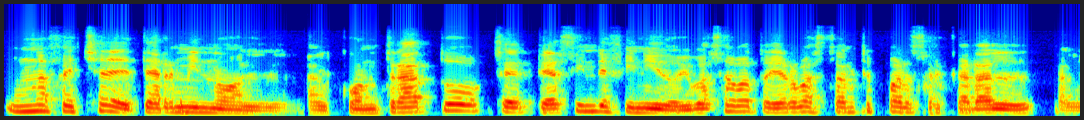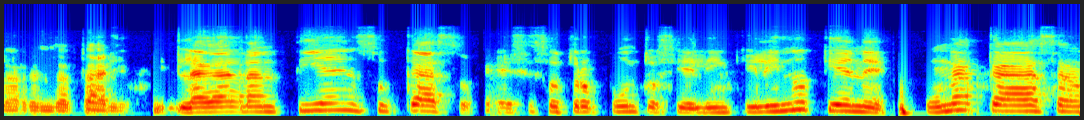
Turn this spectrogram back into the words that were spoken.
una fecha de término al, contrato, se te hace indefinido y vas a batallar bastante para sacar al, arrendatario. La garantía en su caso, ese es otro punto. Si el inquilino tiene una casa,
